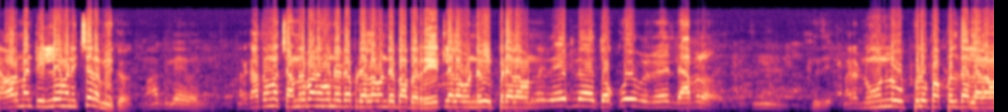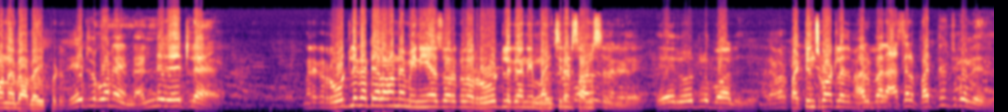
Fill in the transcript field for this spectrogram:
గవర్నమెంట్ ఇల్లు ఏమైనా ఇచ్చారా మీకు? మాకు లేవండి. మరి గతంలో చంద్రబాబు ఉండేటప్పుడు ఎలా ఉండే బాబాయ్ రేట్లు ఎలా ఉండేవి? ఇప్పుడు ఎలా ఉన్నాయి? రేట్లు తక్కువ ఇప్పుడు రేట్లు డబల్. ఇది మరి నూనెలు ఉప్పులు పప్పుల ధరలు ఎలా ఉన్నాయి బాబాయ్ ఇప్పుడు? రేట్లు కొనాయండి అన్ని రేట్లే. మరి ఇక్కడ రోడ్లు గట్ట ఎలా ఉన్నాయి మీ నియోజకవర్గంలో? రోడ్లు కానీ మంచినీటి సమస్యలు కానీ ఏ రోడ్లు బాగాలేదు. మరి ఎవరు పట్టించుకోవట్లేదు మరి. వాళ్ళు మరి అసలు పట్టించుకోలేదు.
